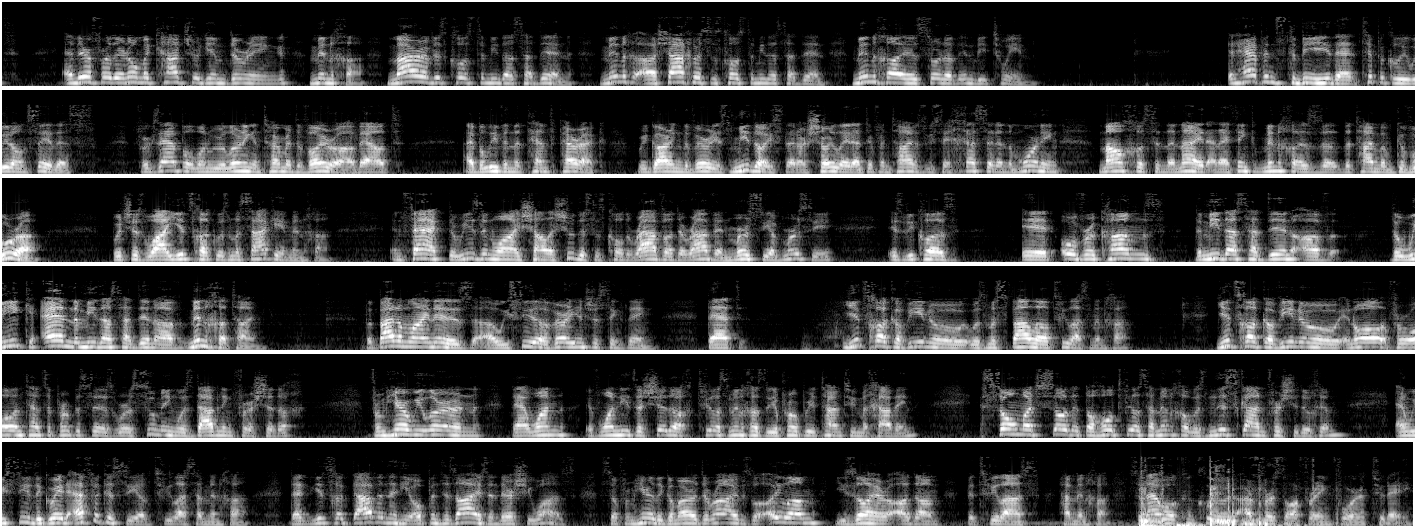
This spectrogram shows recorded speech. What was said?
and therefore there are no mekatrigim during mincha. Marav is close to midas hadin. Mincha, uh, Shachris is close to Midas Hadin. Mincha is sort of in between. It happens to be that typically we don't say this. For example, when we were learning in Tarma Devaira about, I believe in the 10th parak, regarding the various midos that are shoylaid at different times, we say chesed in the morning, malchus in the night, and I think mincha is the, the time of gevura, which is why Yitzchak was masake in mincha. In fact, the reason why Shalashudis is called Rava de Ravin, mercy of mercy, is because it overcomes the Midas Hadin of the week and the Midas Hadin of Mincha time. The bottom line is, uh, we see a very interesting thing, that Yitzchak Avinu was mispalel tfilas mincha. Yitzchak Avinu, in all, for all intents and purposes, we're assuming was davening for a shidduch. From here we learn that one, if one needs a shidduch, tfilas mincha is the appropriate time to be mechavein. So much so that the whole tfilas hamincha was niskan for shidduchim, and we see the great efficacy of tfilas hamincha. That Yitzchak davened and he opened his eyes, and there she was. So from here the Gemara derives la'olam yizoher adam betfilas hamincha. So that will conclude our first offering for today.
